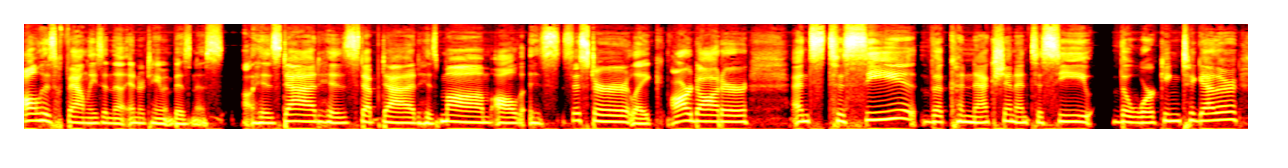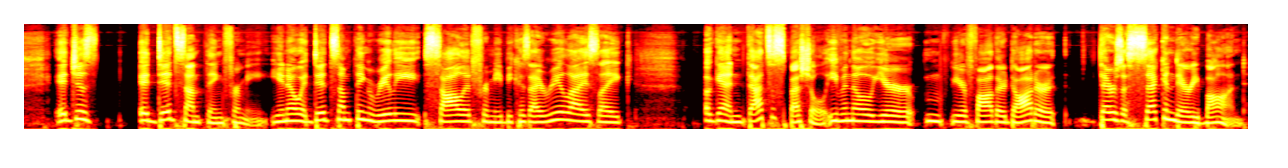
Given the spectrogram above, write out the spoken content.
all his family's in the entertainment business. Uh, his dad, his stepdad, his mom, all his sister, like our daughter, and to see the connection and to see the working together, it just it did something for me. You know, it did something really solid for me because I realized like again, that's a special even though you're your father daughter, there's a secondary bond.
